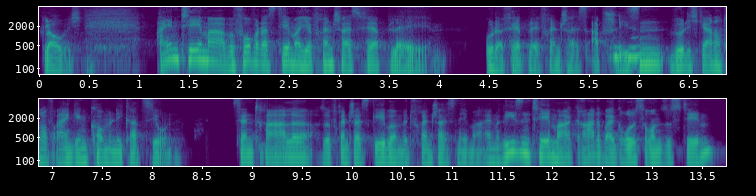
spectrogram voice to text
Glaube ich. Ein Thema, bevor wir das Thema hier Franchise Fairplay oder Fairplay-Franchise abschließen, mhm. würde ich gerne noch darauf eingehen, Kommunikation. Zentrale, also Franchisegeber mit Franchise-Nehmer. Ein Riesenthema, gerade bei größeren Systemen.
